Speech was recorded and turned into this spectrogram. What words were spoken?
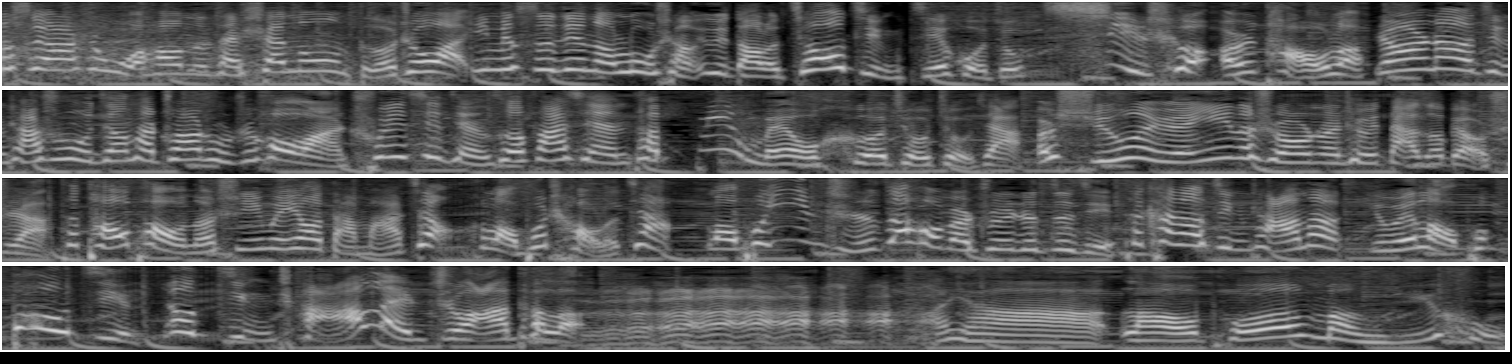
说四月二十五号呢，在山东德州啊，一名司机呢路上遇到了交警，结果就弃车而逃了。然而呢，警察叔叔将他抓住之后啊，吹气检测发现他并没有喝酒酒驾。而询问原因的时候呢，这位大哥表示啊，他逃跑呢是因为要打麻将，和老婆吵了架，老婆一直在后面追着自己。他看到警察呢，以为老婆报警，要警察来抓他了。哎呀，老婆猛于虎，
